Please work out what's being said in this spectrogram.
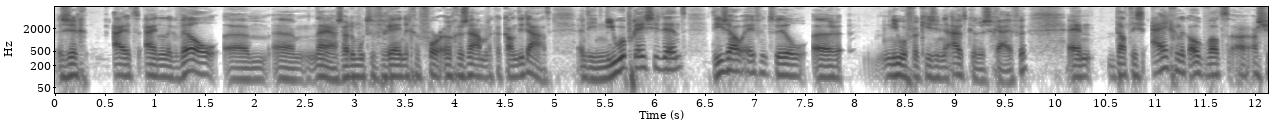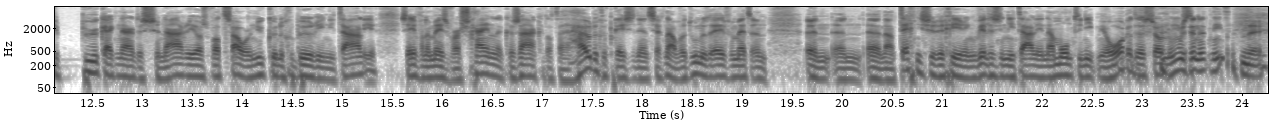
zich uiteindelijk wel um, um, nou ja, zouden moeten verenigen voor een gezamenlijke kandidaat. En die nieuwe president die zou eventueel nieuwe verkiezingen uit kunnen schrijven. En dat is eigenlijk ook wat, als je puur kijkt naar de scenario's... wat zou er nu kunnen gebeuren in Italië? Het is een van de meest waarschijnlijke zaken dat de huidige president zegt... nou, we doen het even met een, een, een, een nou, technische regering... willen ze in Italië naar Monti niet meer horen, dus zo noemen ze het niet. Nee.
